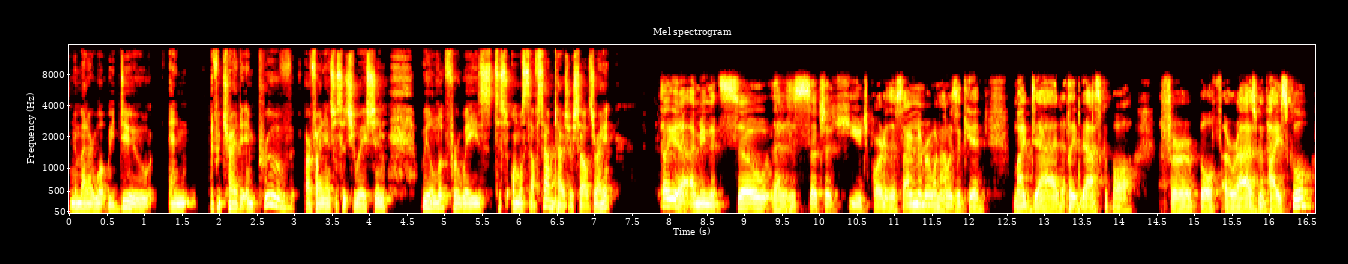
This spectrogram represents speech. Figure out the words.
no matter what we do, and if we try to improve our financial situation, we'll look for ways to almost self sabotage ourselves, right? Oh yeah, I mean it's so that is such a huge part of this. I remember when I was a kid, my dad played basketball for both Erasmus High School,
